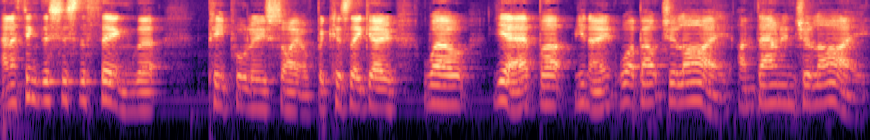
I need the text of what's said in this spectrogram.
And I think this is the thing that people lose sight of because they go, well, yeah, but, you know, what about July? I'm down in July.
